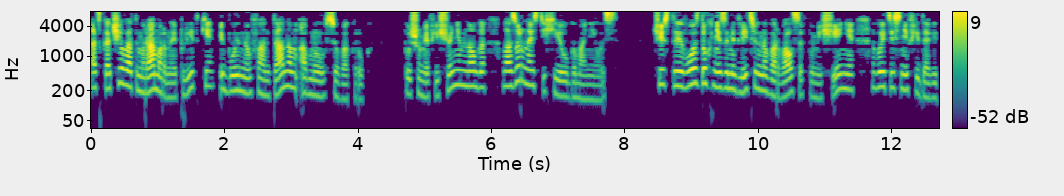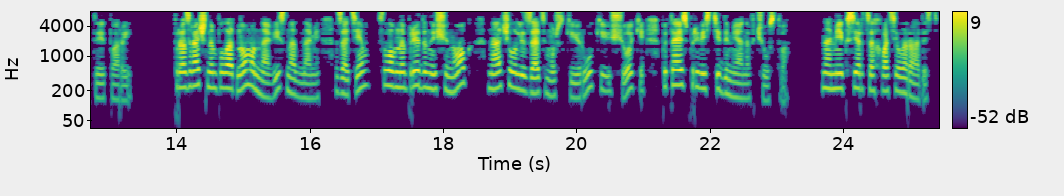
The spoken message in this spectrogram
отскочил от мраморной плитки и буйным фонтаном обмыл все вокруг. Пошумев еще немного, лазурная стихия угомонилась. Чистый воздух незамедлительно ворвался в помещение, вытеснив ядовитые пары. Прозрачным полотном он навис над нами, затем, словно преданный щенок, начал лизать мужские руки, щеки, пытаясь привести Демиана в чувство. На миг сердце охватила радость.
